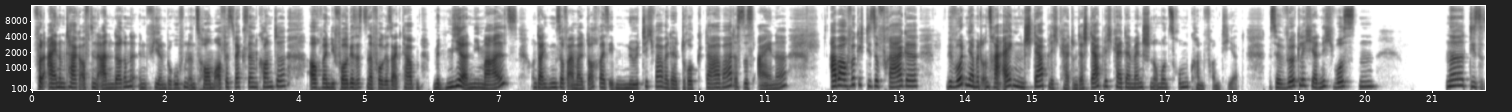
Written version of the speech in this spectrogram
von einem Tag auf den anderen in vielen Berufen ins Homeoffice wechseln konnte, auch wenn die Vorgesetzten davor gesagt haben, mit mir niemals. Und dann ging es auf einmal doch, weil es eben nötig war, weil der Druck da war. Das ist das eine aber auch wirklich diese Frage, wir wurden ja mit unserer eigenen Sterblichkeit und der Sterblichkeit der Menschen um uns herum konfrontiert. Dass wir wirklich ja nicht wussten, ne, diese,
